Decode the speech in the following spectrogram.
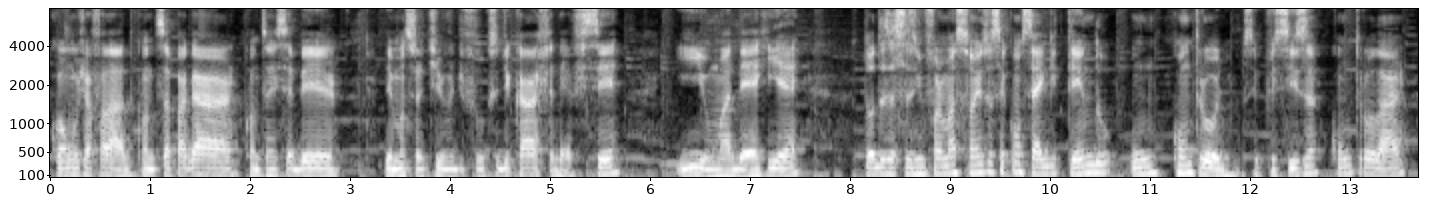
Como já falado, quantos a pagar, quantos a receber, demonstrativo de fluxo de caixa, DFC, e uma DRE, todas essas informações você consegue tendo um controle. Você precisa controlar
